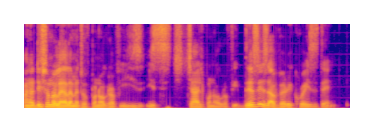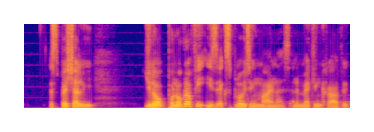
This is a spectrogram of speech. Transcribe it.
an additional element of pornography is, is child pornography. This is a very crazy thing, especially you know pornography is exploiting minors and making graphic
